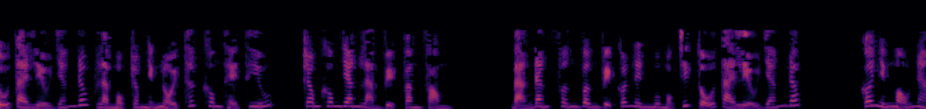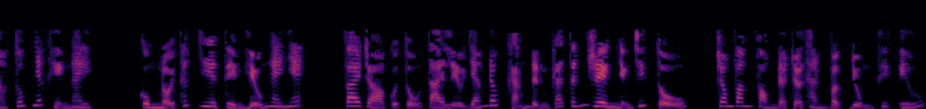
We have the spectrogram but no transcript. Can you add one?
Tủ tài liệu giám đốc là một trong những nội thất không thể thiếu, trong không gian làm việc văn phòng. Bạn đang phân vân việc có nên mua một chiếc tủ tài liệu giám đốc. Có những mẫu nào tốt nhất hiện nay? Cùng nội thất Gia tìm hiểu ngay nhé. Vai trò của tủ tài liệu giám đốc khẳng định cá tính riêng những chiếc tủ, trong văn phòng đã trở thành vật dụng thiết yếu.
